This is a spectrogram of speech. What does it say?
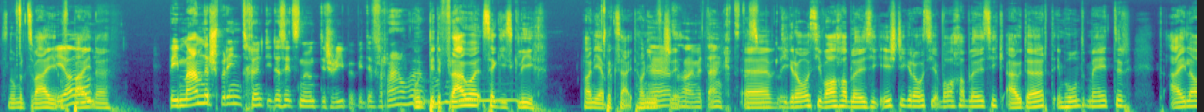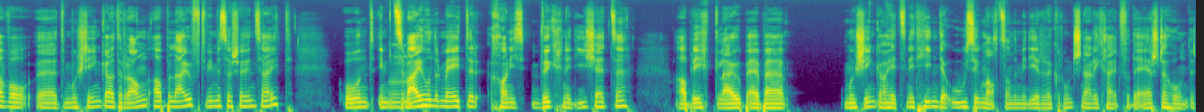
das Nummer zwei Ja. auf beiden. Beim Männersprint könnte ich das jetzt noch unterschreiben. Bei den Frauen. Und bei den Frauen sage ich es gleich. Habe ich eben gesagt, habe ich Ja, das aufgeschrieben. habe ich mir gedacht. Das Äh, wird die grosse Wachablösung ist die grosse Wachablösung. Auch dort im 100 Meter die Ayla, wo äh, der Mushinga den Rang abläuft, wie man so schön sagt. Und im Mhm. 200 Meter kann ich es wirklich nicht einschätzen. Aber ich glaube eben, Mushinga hat es nicht hinten raus gemacht, sondern mit ihrer Grundschnelligkeit von der ersten 100,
